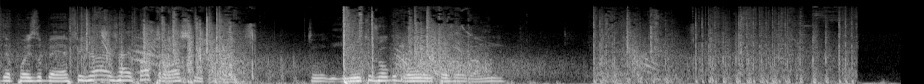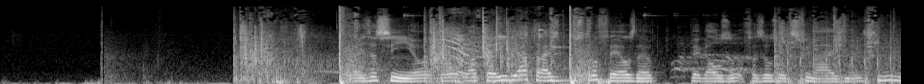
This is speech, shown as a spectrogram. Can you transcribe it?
depois do BF, já, já ir pra próxima, cara. Muito jogo bom aí pra jogar, né? Mas assim, eu, eu- eu até iria atrás dos troféus, né? Pegar os, fazer os outros finais, mas hum,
